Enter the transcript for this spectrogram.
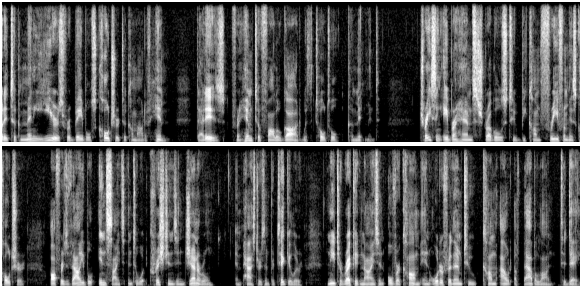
but it took many years for Babel's culture to come out of him. That is, for him to follow God with total commitment. Tracing Abraham's struggles to become free from his culture offers valuable insights into what Christians in general, and pastors in particular, need to recognize and overcome in order for them to come out of Babylon today.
